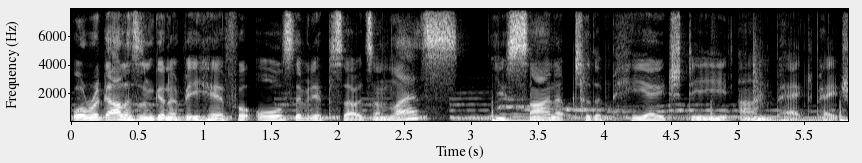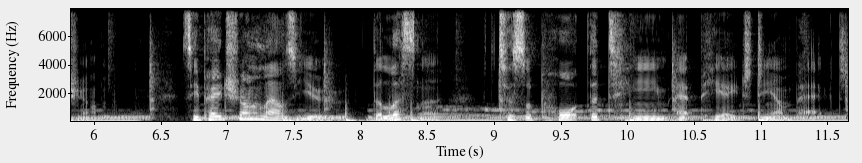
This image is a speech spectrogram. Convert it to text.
Well, regardless, I'm going to be here for all seven episodes unless you sign up to the PhD Unpacked Patreon. See, Patreon allows you, the listener, to support the team at PhD Unpacked.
